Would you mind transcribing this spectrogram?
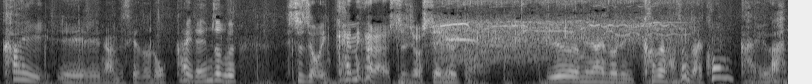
回、えー、なんですけど6回連続出場1回目から出場しているという南堀カメラ発会今回は、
